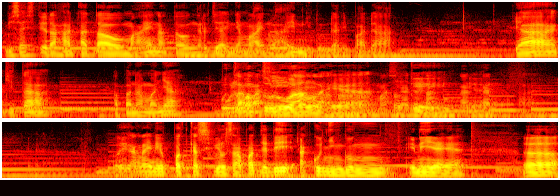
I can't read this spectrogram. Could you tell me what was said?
bisa istirahat atau main atau ngerjain yang lain-lain gitu daripada ya kita apa namanya pulang waktu masih luang lah ya. masih okay. ada tanggungan yeah. kan Oke karena ini podcast filsafat jadi aku nyinggung ini ya ya. Uh,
